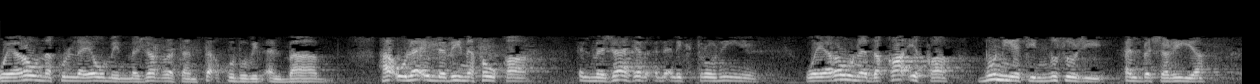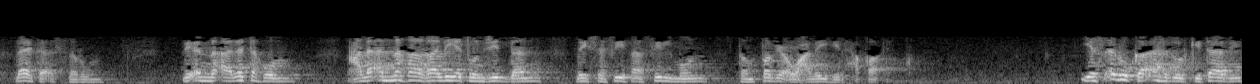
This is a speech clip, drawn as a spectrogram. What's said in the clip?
ويرون كل يوم مجرة تأخذ بالألباب. هؤلاء الذين فوق المجاهر الإلكترونية ويرون دقائق بنية النسج البشرية لا يتأثرون لأن آلتهم على أنها غالية جدا ليس فيها فيلم تنطبع عليه الحقائق. يسألك أهل الكتاب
